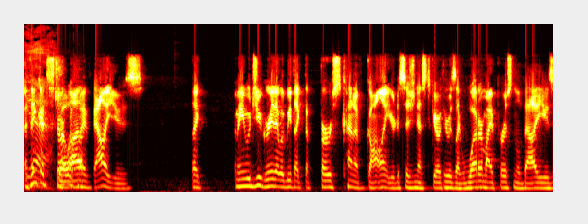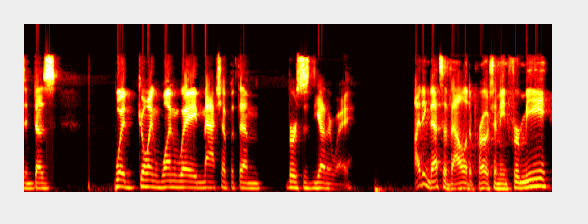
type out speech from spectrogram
I think. I'd start So, with uh, my values. Like, I mean, would you agree that would be like the first kind of gauntlet your decision has to go through? Is like, what are my personal values, and does would going one way match up with them versus the other way? I think that's a valid approach. I mean, for me,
